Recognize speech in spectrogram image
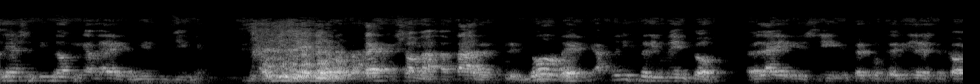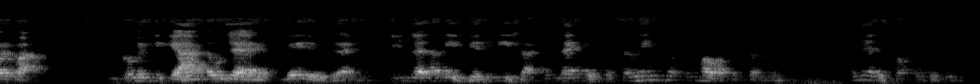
che ha sentito anche in America, mie cugine, e dicendo, beh, insomma, padre, dove, a che riferimento eh, lei si, per poter dire queste cose qua? Come si chiama? Eugenio, vedi Eugenio il, la Bibbia è divisa in Vecchio Testamento e Nuovo Testamento. E mi ha risposto così.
